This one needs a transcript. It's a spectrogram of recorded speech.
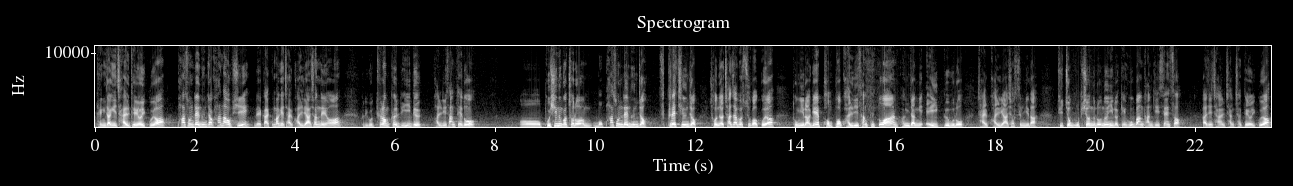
굉장히 잘 되어 있고요. 파손된 흔적 하나 없이 네, 깔끔하게 잘 관리하셨네요. 그리고 트렁크 리드 관리 상태도 어, 보시는 것처럼 뭐 파손된 흔적, 스크래치 흔적 전혀 찾아볼 수가 없고요. 동일하게 범퍼 관리 상태 또한 굉장히 A급으로 잘 관리하셨습니다. 뒤쪽 옵션으로는 이렇게 후방 감지 센서까지 잘 장착되어 있고요.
